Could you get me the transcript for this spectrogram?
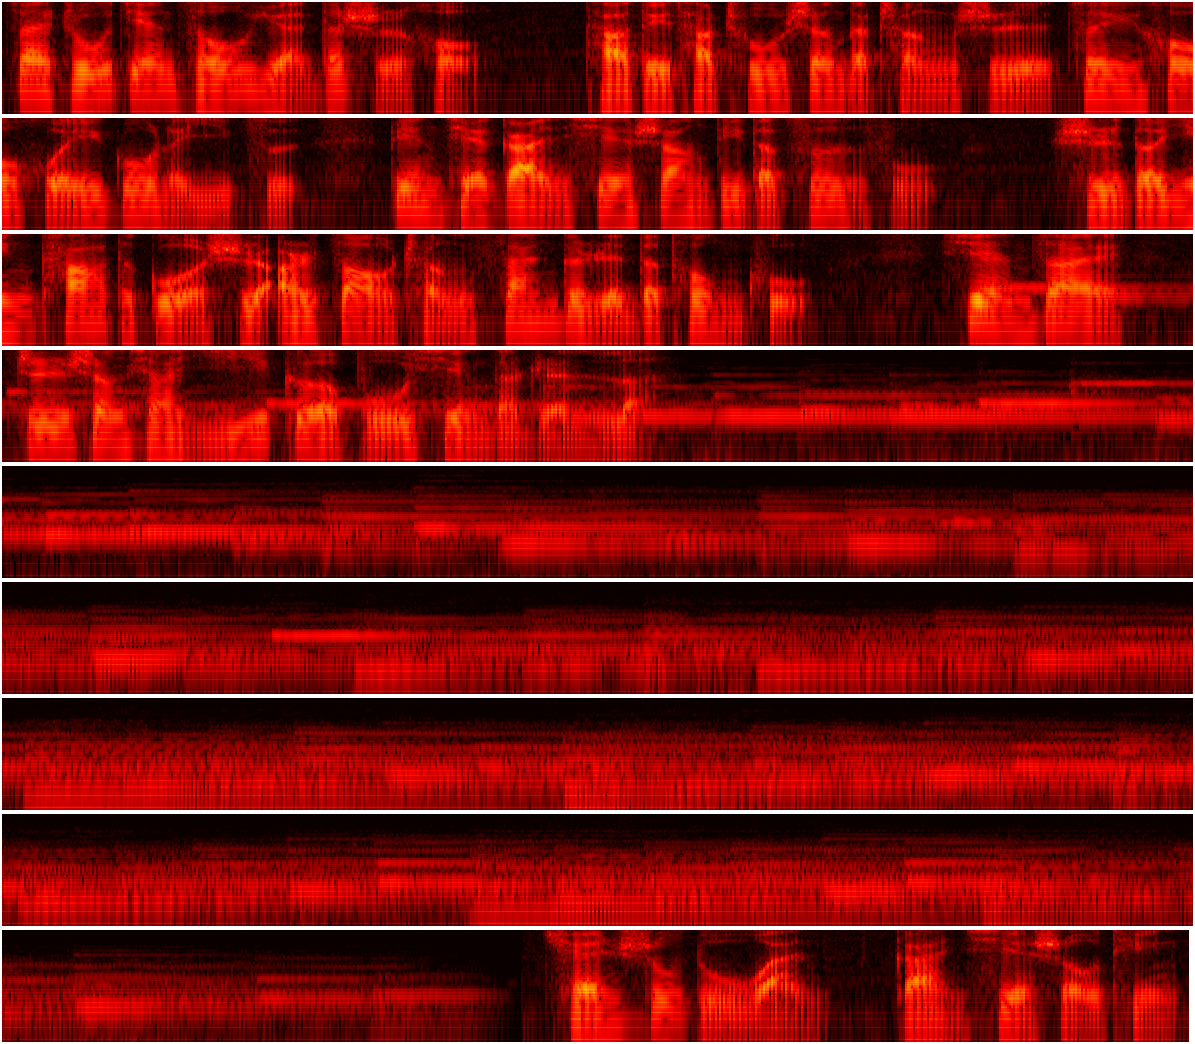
在逐渐走远的时候，他对他出生的城市最后回顾了一次，并且感谢上帝的赐福。使得因他的过失而造成三个人的痛苦，现在只剩下一个不幸的人了。全书读完，感谢收听。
